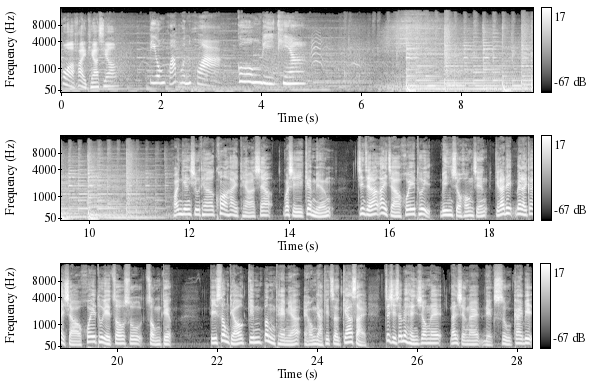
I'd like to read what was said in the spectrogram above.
看海听声，中华文化讲你听。欢迎收听《看海听声》，我是建明。真侪人爱食火腿，民俗风情。今仔日要来介绍火腿的祖师宗德。伫宋朝金榜题名，会互掠去做竞赛，这是什么现象呢？咱先来历史解密。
